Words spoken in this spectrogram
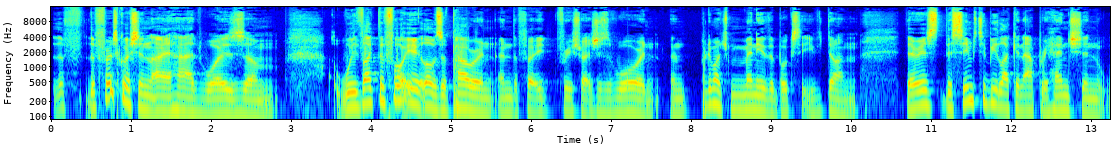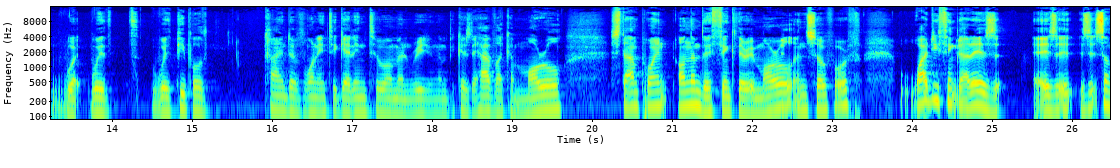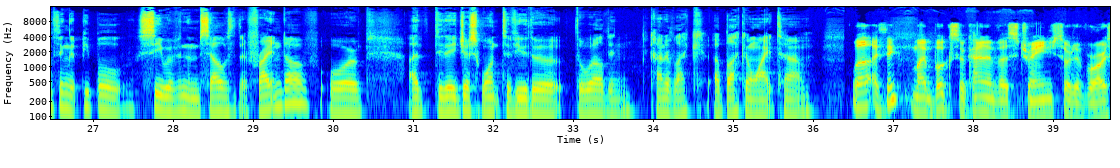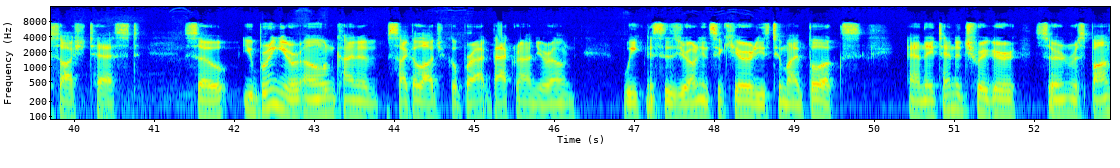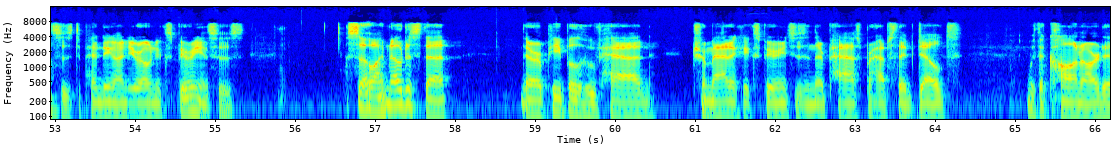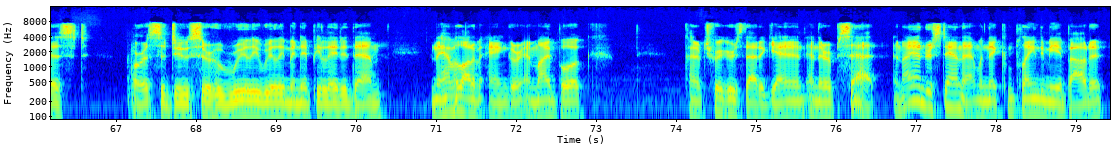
the f- the first question I had was um, with like the 48 laws of power and, and the 33 strategies of war and, and pretty much many of the books that you've done there is there seems to be like an apprehension w- with with people kind of wanting to get into them and reading them because they have like a moral standpoint on them. They think they're immoral and so forth. Why do you think that is is it is it something that people see within themselves that they're frightened of or uh, do they just want to view the the world in kind of like a black and white term? Well, I think my books are kind of a strange sort of Rorschach test. So you bring your own kind of psychological background, your own weaknesses, your own insecurities to my books, and they tend to trigger certain responses depending on your own experiences. So I've noticed that there are people who've had traumatic experiences in their past. Perhaps they've dealt with a con artist or a seducer who really, really manipulated them. And they have a lot of anger. And my book kind of triggers that again, and, and they're upset. And I understand that when they complain to me about it,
